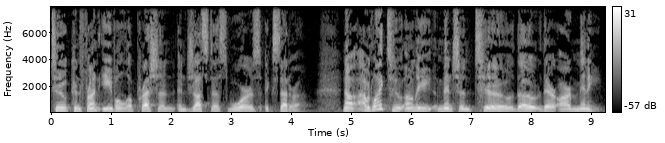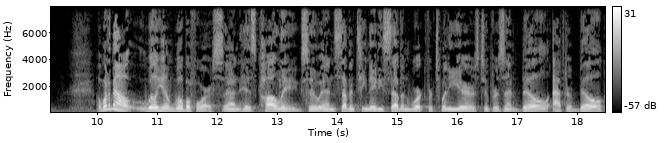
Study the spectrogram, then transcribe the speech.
to confront evil, oppression, injustice, wars, etc. Now, I would like to only mention two, though there are many. What about William Wilberforce and his colleagues who in 1787 worked for 20 years to present bill after bill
